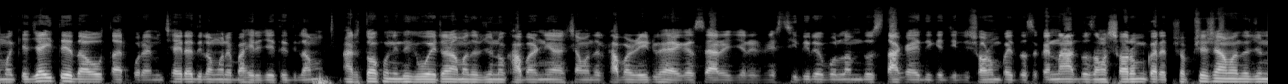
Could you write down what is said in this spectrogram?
আমাকে যাইতে দাও। তারপরে আমি ছাইরা দিলাম, ওরে বাহিরে যাইতে দিলাম। আর তখনই দেখি ওয়েটার আমাদের জন্য খাবার নিয়ে আসছে, আমাদের খাবার রেডি হয়ে গেছে। আর এই যে সিদিরে বললাম, দোস্ত তাকা এদিকে ঝিলি সরম পাইতেছে। না দোস্ত, আমার শরম করে। সবশেষে আমাদের জন্য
